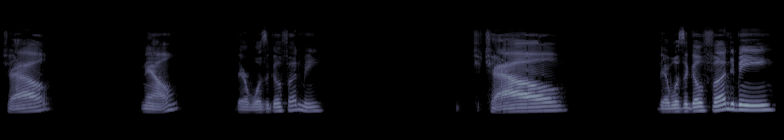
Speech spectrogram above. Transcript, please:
child. Now, there was a GoFundMe. Child, there was a GoFundMe.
